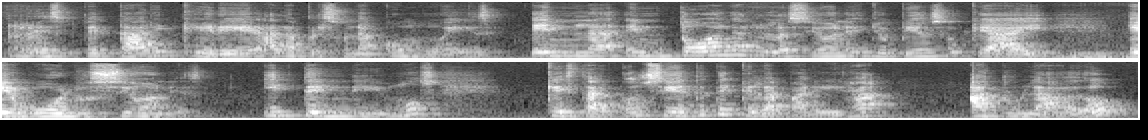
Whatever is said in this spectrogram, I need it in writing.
respetar y querer a la persona como es. En, la, en todas las relaciones yo pienso que hay evoluciones y tenemos que estar conscientes de que la pareja a tu lado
